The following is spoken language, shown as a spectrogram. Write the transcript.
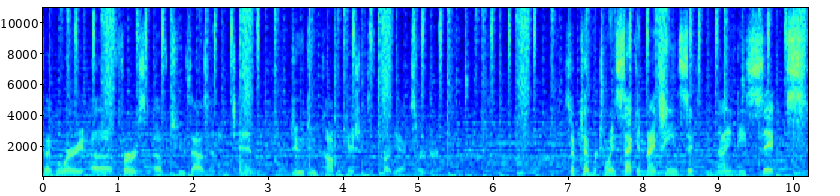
February uh, 1st of 2010 due to complications of cardiac surgery. September 22nd, 1996,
